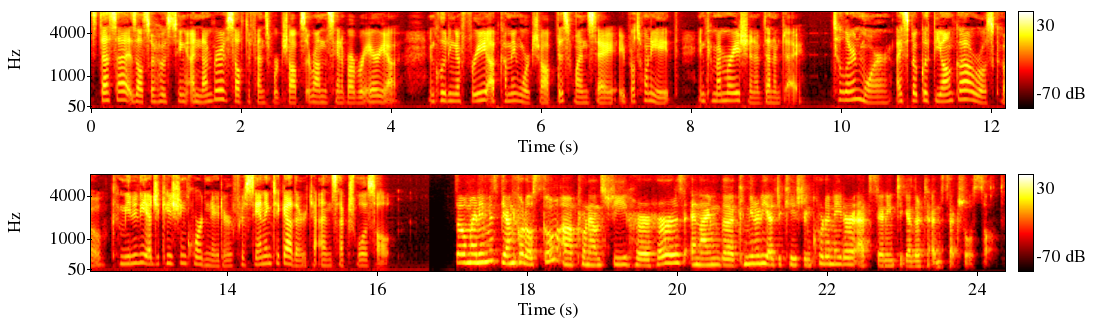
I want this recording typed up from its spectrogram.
STESA is also hosting a number of self defense workshops around the Santa Barbara area, including a free upcoming workshop this Wednesday, April 28th, in commemoration of Denim Day. To learn more, I spoke with Bianca Orozco, Community Education Coordinator for Standing Together to End Sexual Assault. So my name is Bianca Orozco, uh, pronouns she, her, hers, and I'm the Community Education Coordinator at Standing Together to End Sexual Assault.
